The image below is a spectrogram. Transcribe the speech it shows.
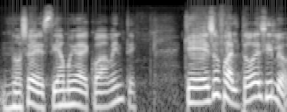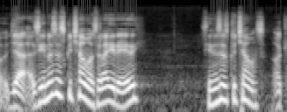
no se vestía muy adecuadamente. Que eso faltó decirlo. Ya, si nos escuchamos el aire, Eddie. Si nos escuchamos, ok.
